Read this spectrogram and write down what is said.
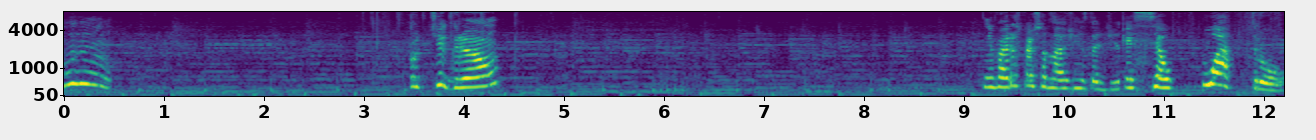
Hum. O tigrão. Tem vários personagens da Disney. Esse é o 4.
